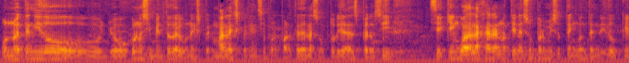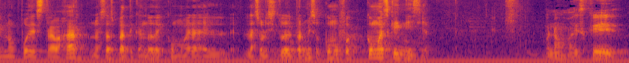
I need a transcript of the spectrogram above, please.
o no he tenido yo conocimiento de alguna mala experiencia por parte de las autoridades, pero sí, si aquí en Guadalajara no tienes un permiso, tengo entendido que no puedes trabajar. No estás platicando de cómo era el, la solicitud del permiso, cómo, fue, cómo es que inicia. Bueno, es que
